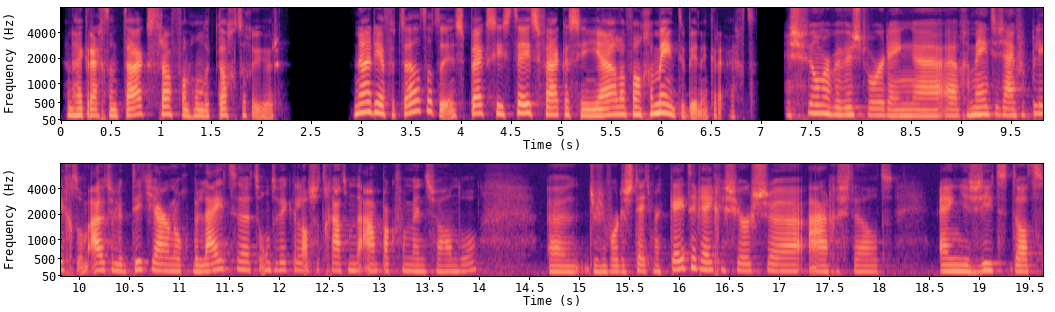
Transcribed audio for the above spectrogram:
En hij krijgt een taakstraf van 180 uur. Nadia vertelt dat de inspectie steeds vaker signalen van gemeenten binnenkrijgt. Er is veel meer bewustwording. Uh, gemeenten zijn verplicht om uiterlijk dit jaar nog beleid uh, te ontwikkelen als het gaat om de aanpak van mensenhandel. Dus er worden steeds meer ketenregisseurs aangesteld. En je ziet dat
